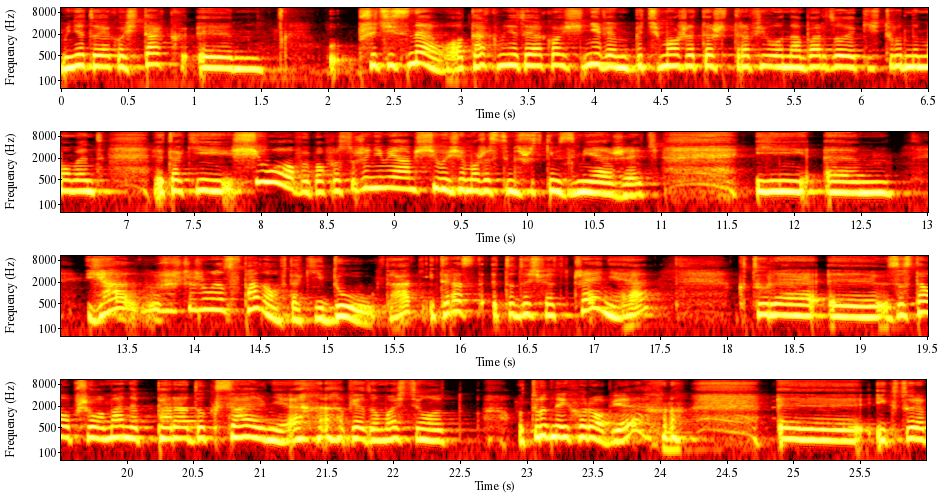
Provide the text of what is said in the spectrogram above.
mnie to jakoś tak... Ym, przycisnęło, tak mnie to jakoś, nie wiem, być może też trafiło na bardzo jakiś trudny moment y, taki siłowy, po prostu, że nie miałam siły się może z tym wszystkim zmierzyć. I ja, szczerze mówiąc, wpadłam w taki dół, tak? I teraz to doświadczenie, które y, zostało przełamane paradoksalnie wiadomością o, o trudnej chorobie y, i które,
